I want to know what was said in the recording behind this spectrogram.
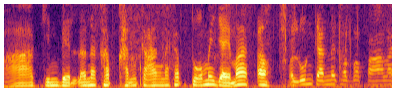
ปลากินเบ็ดแล้วนะครับ คันกลางนะครับ ตัวไม่ใหญ่มาก เอามาลุ้นกันนะครับว่าปลาอะไร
